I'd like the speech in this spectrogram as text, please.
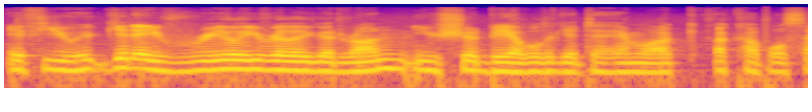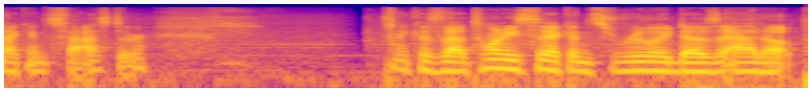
if you get a really really good run, you should be able to get to Hammerlock a couple seconds faster. Because that 20 seconds really does add up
